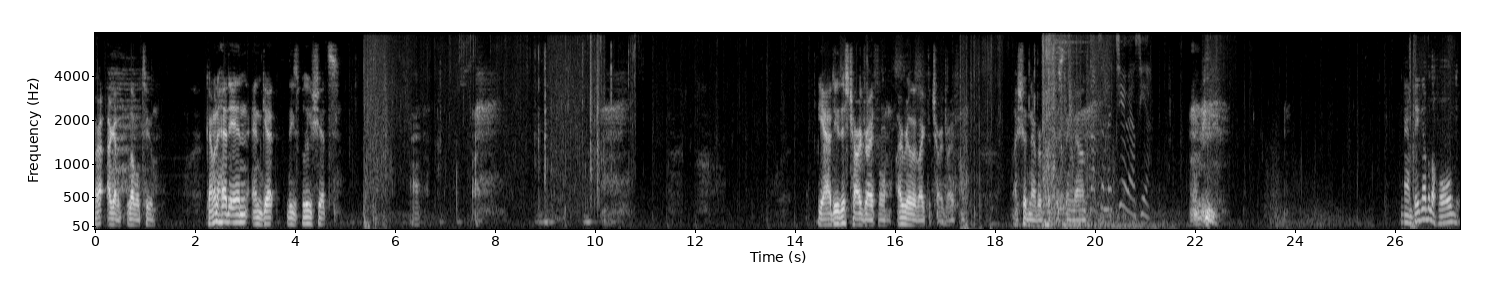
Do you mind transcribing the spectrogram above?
Alright, I got a level two. Okay, I'm gonna head in and get these blue shits. Alright. Yeah, dude, this charge rifle. I really like the charge rifle. I should never put this thing down. Got some materials here. Man, being able to hold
